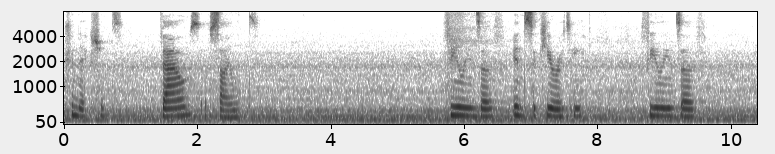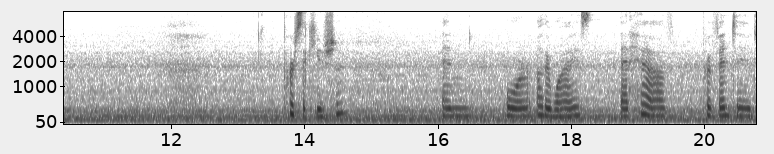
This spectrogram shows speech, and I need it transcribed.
connections, vows of silence, feelings of insecurity, feelings of persecution and or otherwise that have prevented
